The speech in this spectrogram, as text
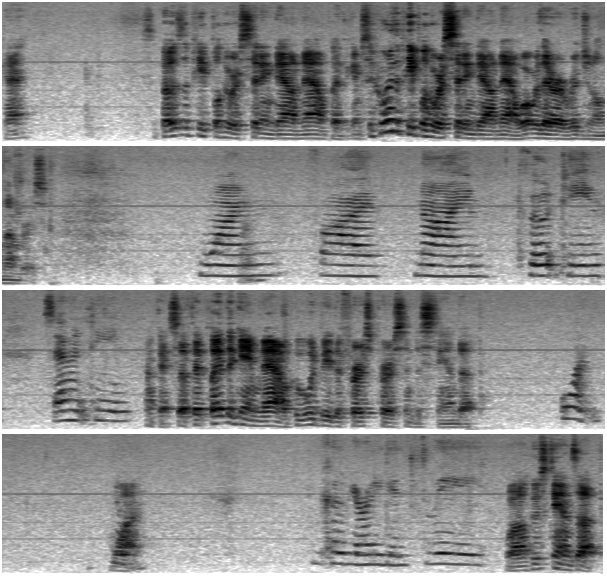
Okay? Suppose the people who are sitting down now played the game. So who are the people who are sitting down now? What were their original numbers? One, five, seventeen, Okay, so if they played the game now, who would be the first person to stand up? one. Why? Because we already did three. Well, who stands up?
